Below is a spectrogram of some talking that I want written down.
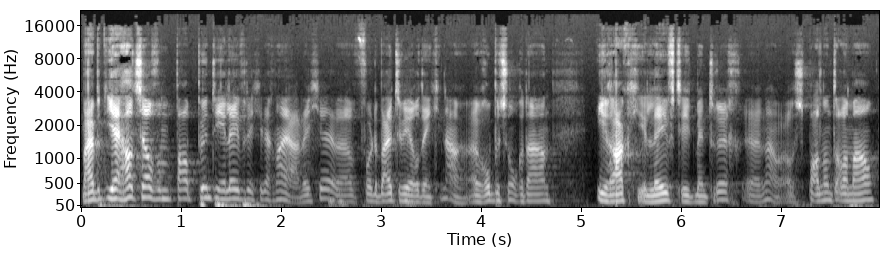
Maar jij had zelf een bepaald punt in je leven dat je dacht, nou ja, weet je, voor de buitenwereld denk je, nou, Robinson gedaan, Irak, je leeft, je bent terug, eh, nou, spannend allemaal.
